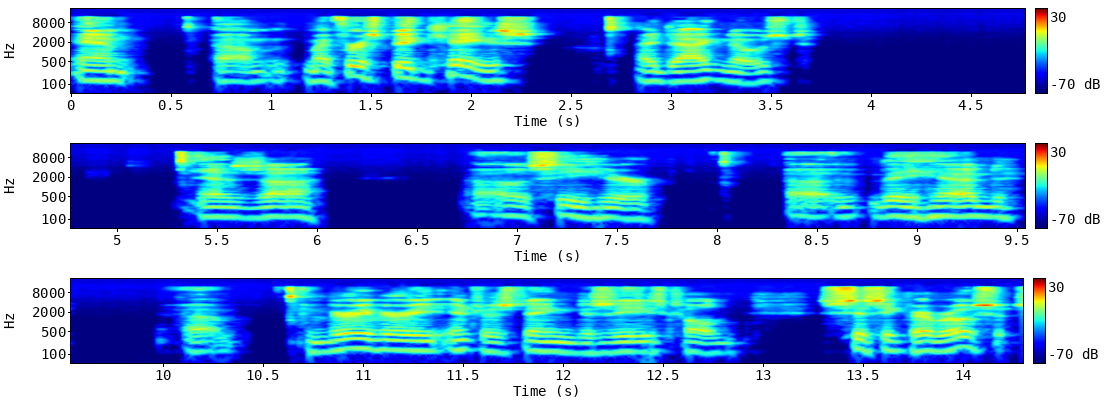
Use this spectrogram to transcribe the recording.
And um, my first big case, I diagnosed as, uh, uh, let's see here, uh, they had um, very, very interesting disease called cystic fibrosis,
